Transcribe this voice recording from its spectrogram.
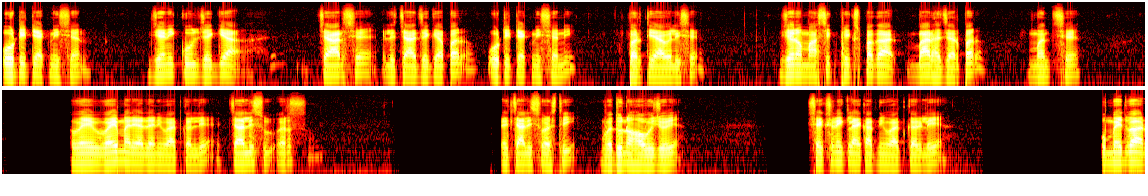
ઓટી ટેકનિશિયન જેની કુલ જગ્યા ચાર છે, એટલે ચાર જગ્યા પર ઓટી ટેકનિશિયનની ભરતી આવેલી છે, જેનો માસિક ફિક્સ પગાર બાર હજાર પર મંથ છે. હવે વય મર્યાદાની વાત કરી લઈએ, ચાલીસ વર્ષ એટલે ચાલીસ વર્ષથી વધુ ન હોવી જોઈએ. શૈક્ષણિક લાયકાતની વાત કરી લઈએ, ઉમેદવાર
